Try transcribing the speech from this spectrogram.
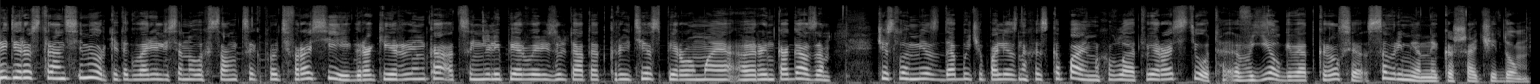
Лидеры стран «семерки» договорились о новых санкциях против России. Игроки рынка оценили первые результаты открытия с 1 мая рынка газа. Число мест добычи полезных ископаемых в Латвии растет. В Елгове открылся современный кошачий дом.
